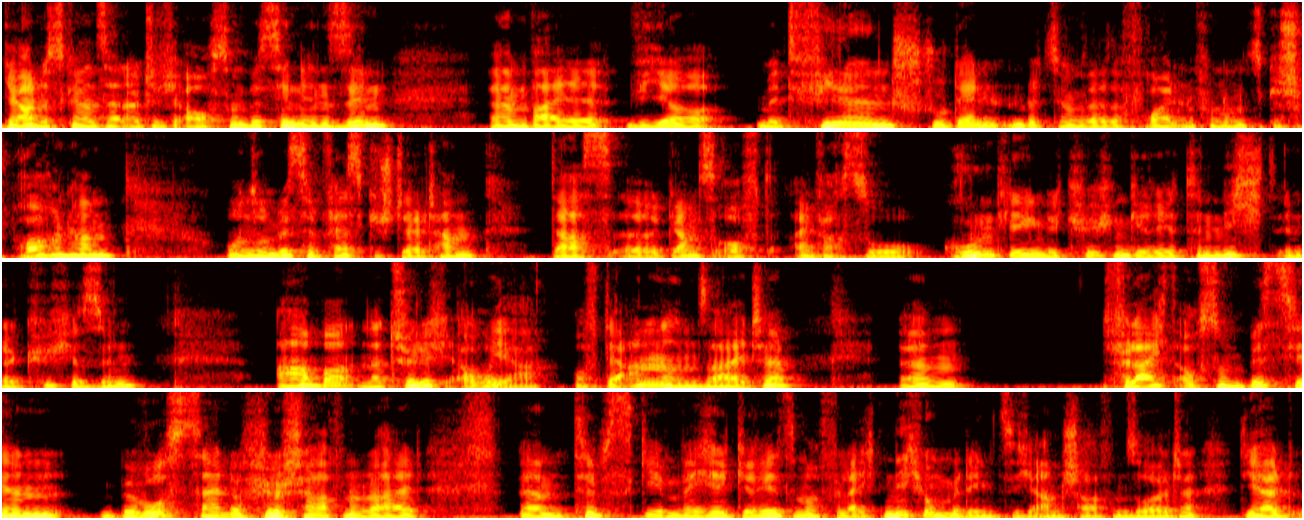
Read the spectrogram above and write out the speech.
Ja, und das Ganze hat natürlich auch so ein bisschen den Sinn, ähm, weil wir mit vielen Studenten beziehungsweise Freunden von uns gesprochen haben und so ein bisschen festgestellt haben, dass äh, ganz oft einfach so grundlegende Küchengeräte nicht in der Küche sind. Aber natürlich oh auch oh, ja. auf der anderen Seite ähm, vielleicht auch so ein bisschen Bewusstsein dafür schaffen oder halt ähm, Tipps geben, welche Geräte man vielleicht nicht unbedingt sich anschaffen sollte, die halt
